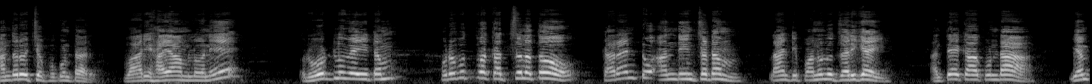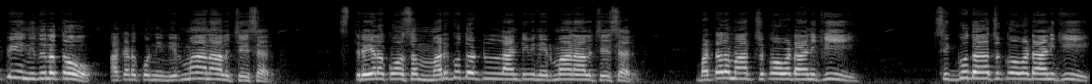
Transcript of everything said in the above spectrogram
అందరూ చెప్పుకుంటారు. వారి హయాంలోనే రోడ్లు వేయటం ప్రభుత్వ ఖర్చులతో కరెంటు అందించటం లాంటి పనులు జరిగాయి. అంతేకాకుండా ఎంపీ నిధులతో అక్కడ కొన్ని నిర్మాణాలు చేశారు. స్త్రీల కోసం మరుగుదొడ్లు లాంటివి నిర్మాణాలు చేశారు. బట్టలు మార్చుకోవడానికి సిగ్గుదాచుకోవడానికి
